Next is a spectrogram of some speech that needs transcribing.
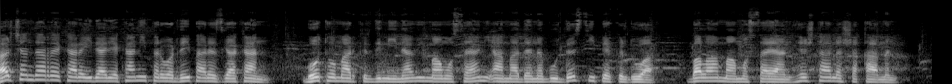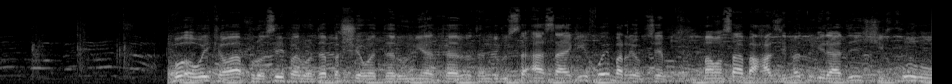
هەرچەندە ڕێکارە ئیدارییەکانی پەروەردەی پارێزگاکان بۆ تۆمارکردنی ناوی مامۆستایانی ئامادە نەبوو دەستی پێکردووە، بەڵام مامۆستایان هێشتا لە شەقامن. بۆ ئەوەی کەوا پرۆسەی پەروەردە بە شێوە دەرونیە تەندروستە ئاسایەکەی خۆی بەڕێوە بچێت مامۆسا بە حەزیمەت و ئیرادەیەکی خوڵ و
